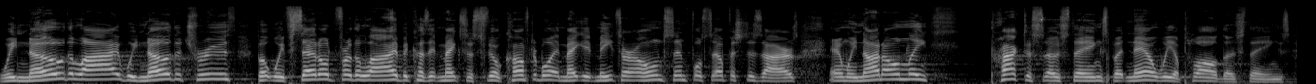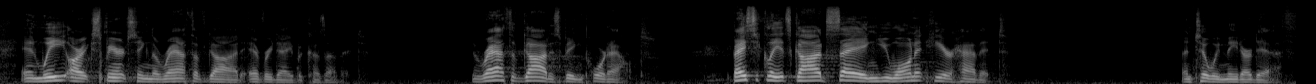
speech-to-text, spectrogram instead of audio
We know the lie, we know the truth, but we've settled for the lie because it makes us feel comfortable, it, make, it meets our own sinful, selfish desires, and we not only practice those things, but now we applaud those things, and we are experiencing the wrath of God every day because of it. The wrath of God is being poured out. Basically, it's God saying, You want it? Here, have it. Until we meet our death.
